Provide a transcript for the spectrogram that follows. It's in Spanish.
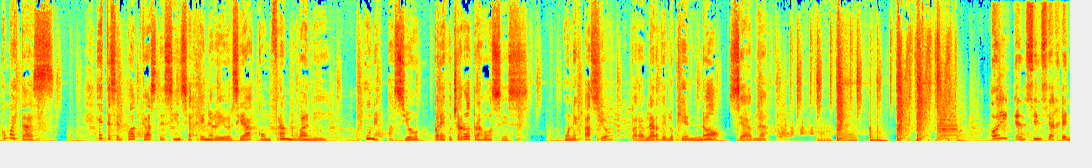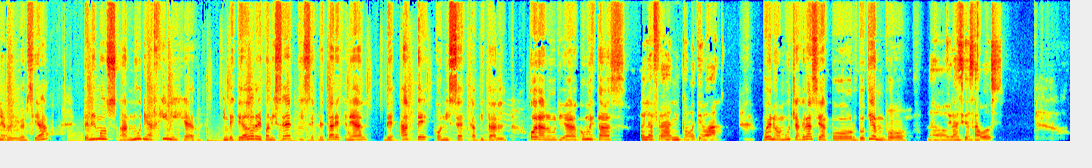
¿cómo estás? Este es el podcast de Ciencia, Género y Diversidad con Fran Bubani. Un espacio para escuchar otras voces. Un espacio para hablar de lo que no se habla. Hoy en Ciencia, Género y Diversidad tenemos a Nuria Hiniger, investigadora de CONICET y secretaria general de AT CONICET Capital. Hola Nuria, ¿cómo estás? Hola Fran, ¿cómo te va? Bueno, muchas gracias por tu tiempo. No, gracias a vos.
